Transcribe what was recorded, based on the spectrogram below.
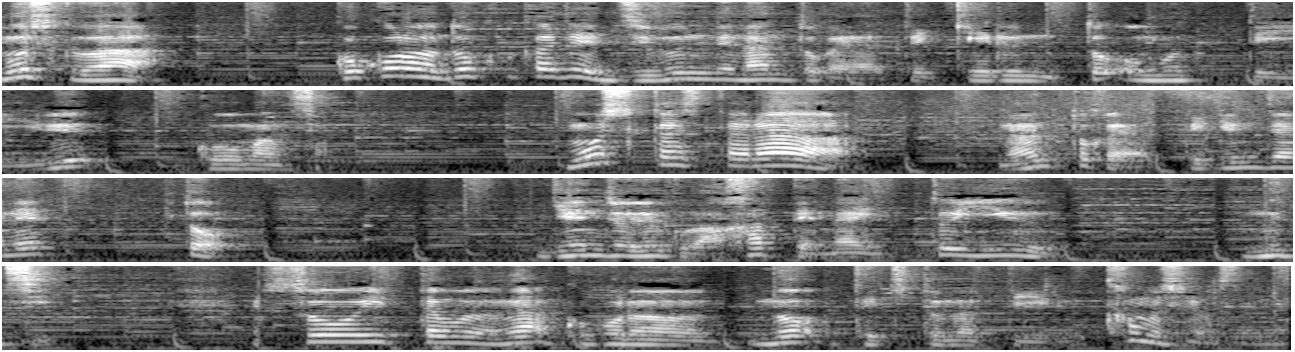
もしくは心のどこかで自分で何とかやっていけると思っている傲慢さ。もしかしたらなんとかやっていけんじゃね？と現状よく分かってないという無知。そういったものが心の敵となっているかもしれませんね。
